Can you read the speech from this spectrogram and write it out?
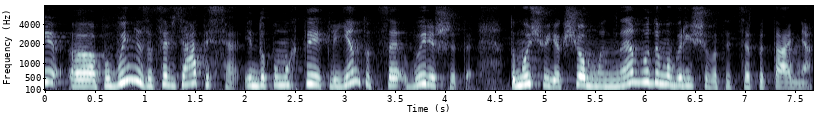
е, повинні за це взятися і допомогти клієнту це вирішити. Тому що якщо ми не будемо вирішувати це питання,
